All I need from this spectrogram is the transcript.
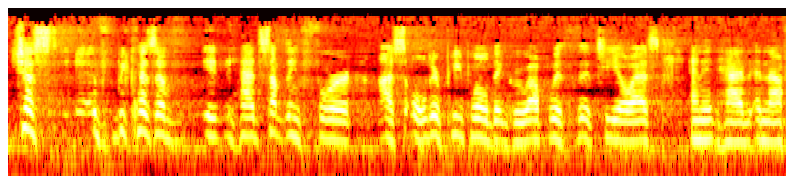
just because of it had something for us older people that grew up with the TOS, and it had enough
